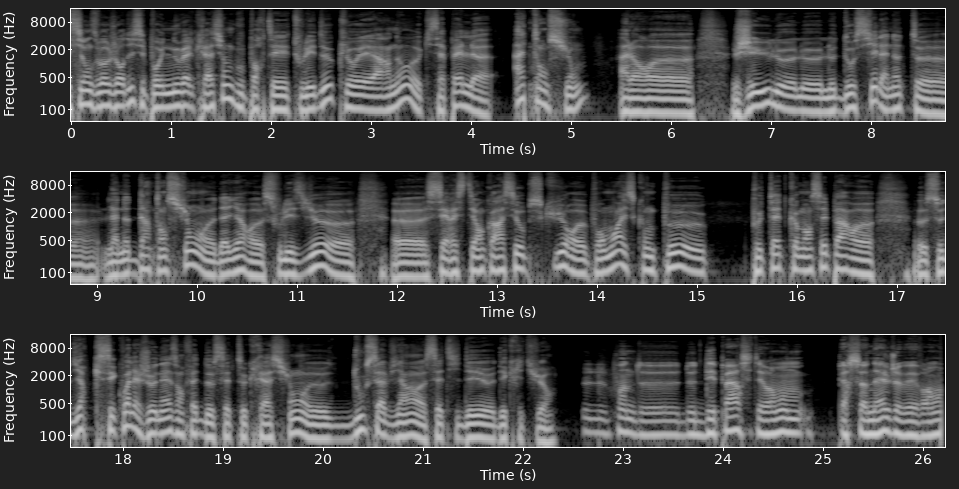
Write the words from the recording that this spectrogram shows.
Et si on se voit aujourd'hui, c'est pour une nouvelle création que vous portez tous les deux, Chloé et Arnaud, euh, qui s'appelle euh, Attention. Alors euh, j'ai eu le, dossier, la note, la note d'intention d'ailleurs sous les yeux. c'est resté encore assez obscur pour moi. Est-ce qu'on peut peut-être commencer par se dire c'est quoi la genèse en fait de cette création D'où ça vient cette idée d'écriture? Le point de départ, c'était vraiment personnel. J'avais vraiment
